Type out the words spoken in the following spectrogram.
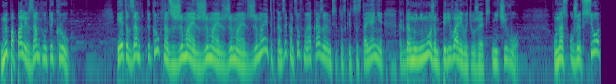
Мы попали в замкнутый круг. И этот замкнутый круг нас сжимает, сжимает, сжимает, сжимает, и в конце концов мы оказываемся, так сказать, в состоянии, когда мы не можем переваривать уже ничего. У нас уже все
